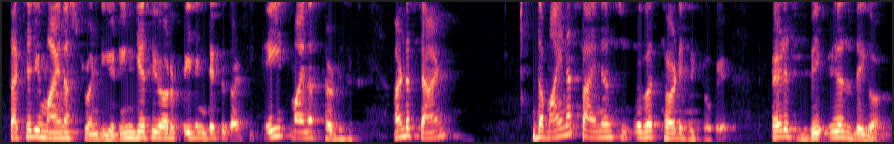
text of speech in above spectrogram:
it's actually minus 28 in case you are feeling difficult see 8 minus 36 understand? The minus sign is with 36 okay? It is big it is bigger.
